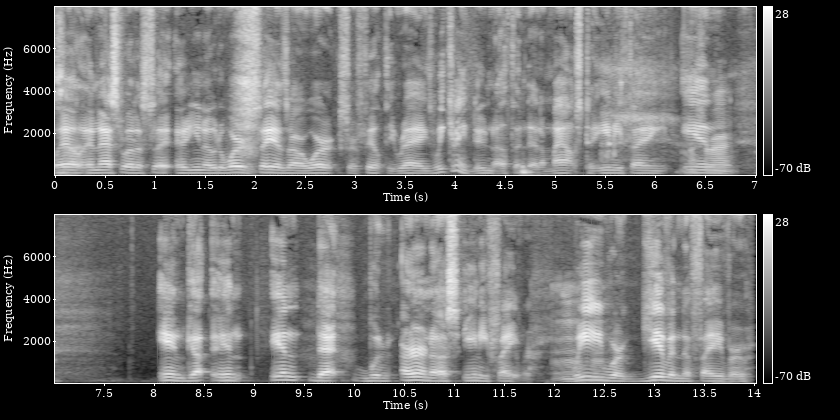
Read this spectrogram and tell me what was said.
Well, So- and that's what I say. uh, You know, the word says our works are filthy rags. We can't do nothing that amounts to anything in right. in in in that would earn us any favor. We Mm-hmm. were given the favor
